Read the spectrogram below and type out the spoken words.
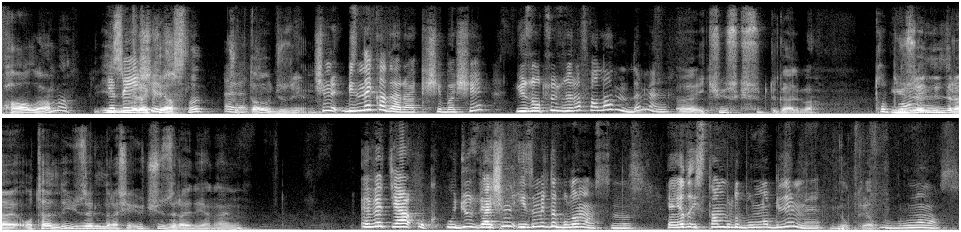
pahalı ama İzmir'e kıyasla Evet. çok daha ucuz yani. şimdi biz ne kadar kişi başı? 130 lira falandı değil mi? Ee, 200 küsürtü galiba. Toplam mı? 150 lira otelde 150 lira şey 300 liraydı yani. Hani Evet ya ucuz. Ya şimdi İzmir'de bulamazsınız. Ya, ya da İstanbul'da bulunabilir mi? yok ya. Bulunamaz.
